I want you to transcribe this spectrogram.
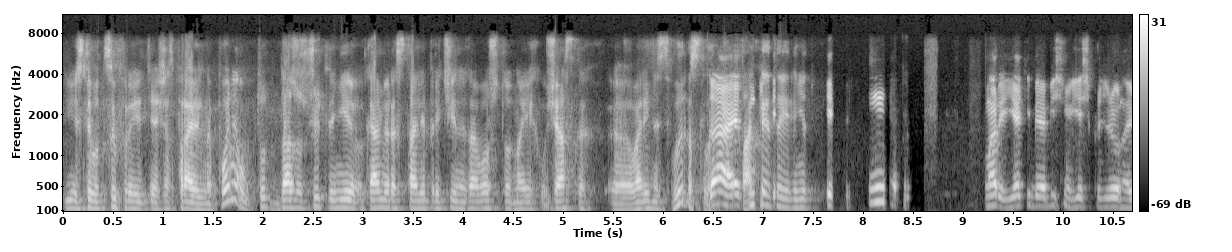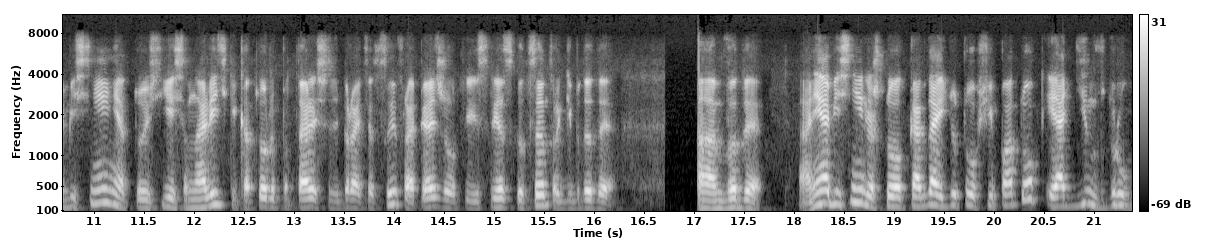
Если вот цифры я сейчас правильно понял, тут даже чуть ли не камеры стали причиной того, что на их участках э, аварийность выросла. Да, так это, это или нет? Смотри, я тебе объясню, есть определенное объяснение, то есть есть аналитики, которые пытались собирать эти цифры, опять же, вот из Следственного центра ГИБДД, а, МВД. Они объяснили, что когда идет общий поток, и один вдруг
